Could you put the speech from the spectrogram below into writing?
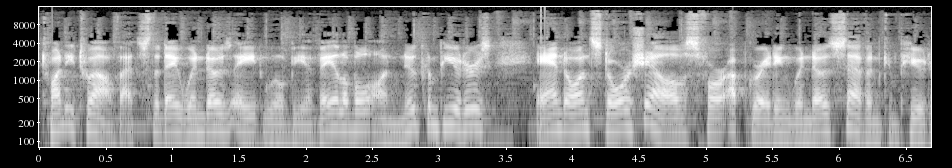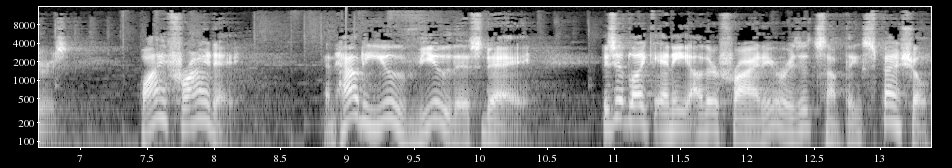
2012. That's the day Windows 8 will be available on new computers and on store shelves for upgrading Windows 7 computers. Why Friday? And how do you view this day? Is it like any other Friday or is it something special?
